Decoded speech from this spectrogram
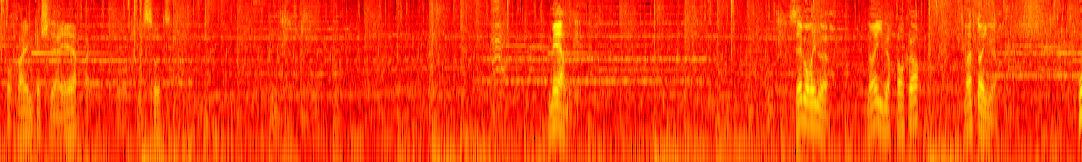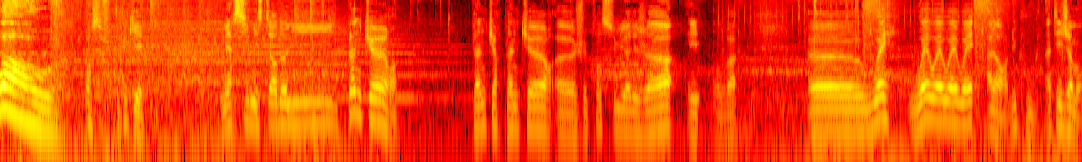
Je peux encore aller me cacher derrière. Ouais, bon, il saute. Merde C'est bon, il meurt. Non, il meurt pas encore Maintenant, il meurt. Wow Oh, c'est compliqué. Merci Mister Dolly. Plein de cœur. Plein de cœur, plein de cœur. Euh, je vais prendre celui-là déjà. Et on va... Euh, ouais, ouais, ouais, ouais, ouais. Alors, du coup, intelligemment,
